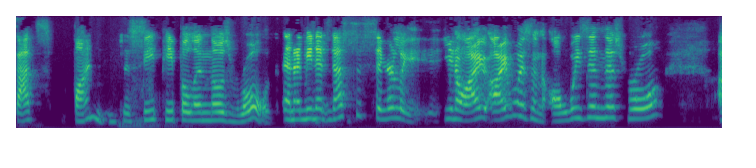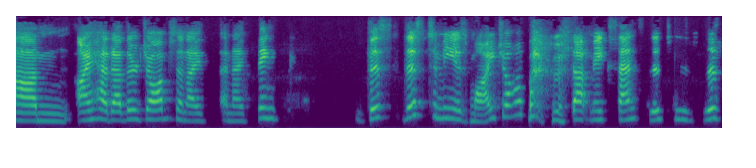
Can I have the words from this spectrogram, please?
that's fun to see people in those roles. And i mean it necessarily you know i i wasn't always in this role um, I had other jobs, and I and I think this this to me is my job, if that makes sense. This is this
